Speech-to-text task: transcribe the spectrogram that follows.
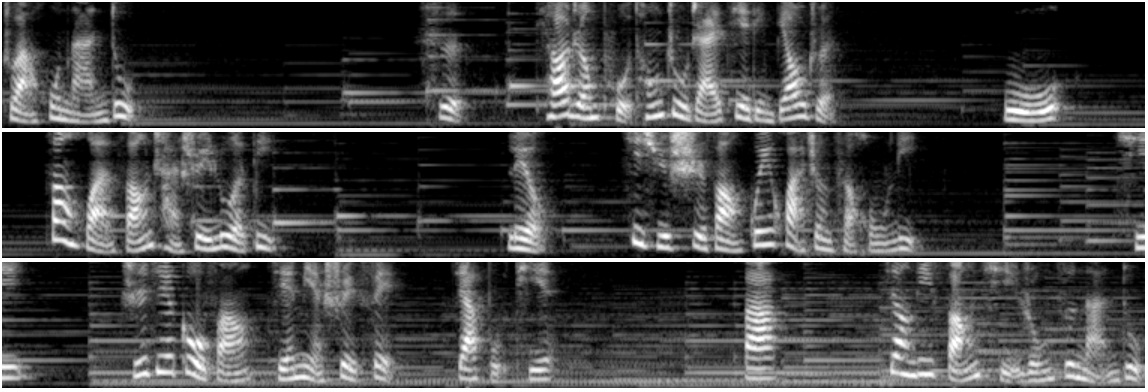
转户难度。四。调整普通住宅界定标准。五，放缓房产税落地。六，继续释放规划政策红利。七，直接购房减免税费加补贴。八，降低房企融资难度。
